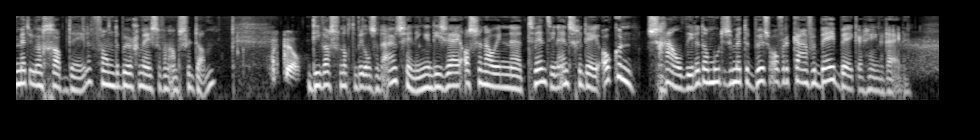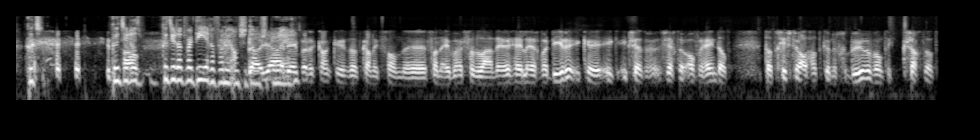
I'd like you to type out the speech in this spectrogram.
met u een grap delen van de burgemeester van Amsterdam? Vertel. Die was vanochtend bij ons in de uitzending en die zei... als ze nou in eh, Twente, in Enschede, ook een schaal willen... dan moeten ze met de bus over de KNVB-beker heen rijden. Kunt, kunt, u dat, kunt u dat waarderen van uw Amsterdamse Nou, ja, collega? nee, maar dat kan ik, dat kan ik van, eh van Eberhard van der Laan eh, heel erg waarderen. Ik, ik, ik zet er, zeg er overheen dat dat gisteren al had kunnen gebeuren. Want ik zag dat,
